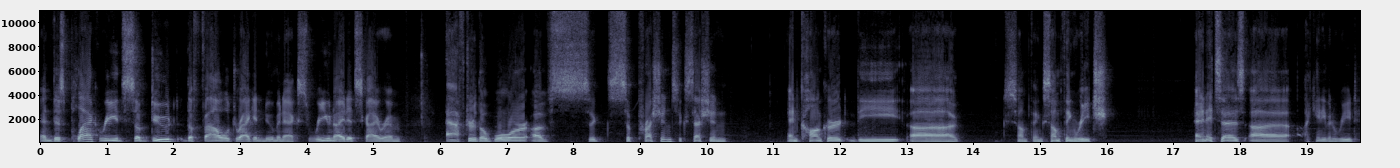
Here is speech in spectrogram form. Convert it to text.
And this plaque reads Subdued the foul dragon Numinex, reunited Skyrim after the War of su- Suppression, Succession, and conquered the uh, something, something Reach. And it says, uh, I can't even read.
